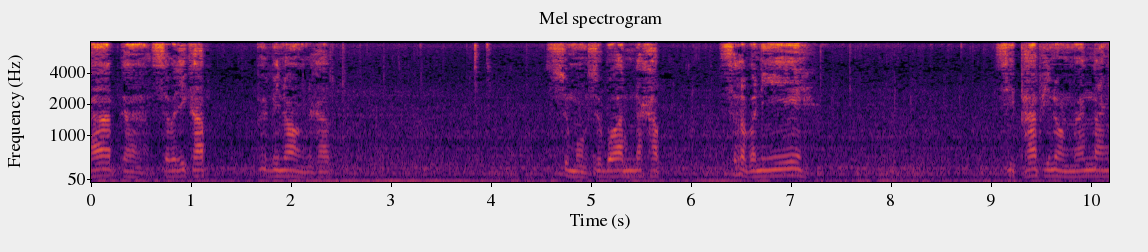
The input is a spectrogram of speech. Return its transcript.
ครับก็สวัสดีครับเพื่อนพี่น้องนะครับสมองสุบอลนะครับสำหรับวันนี้สิพาพี่น้องมานั่ง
